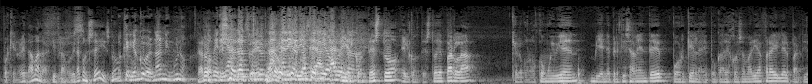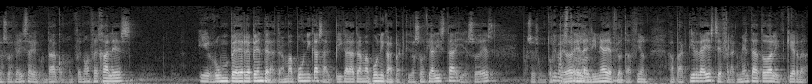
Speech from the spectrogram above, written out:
porque no le daban las cifras, gobierna con seis, ¿no? No querían gobernar ninguno. Claro, no querían, no Y el contexto, el contexto de Parla que lo conozco muy bien, viene precisamente porque en la época de José María Fraile, el Partido Socialista, que contaba con 11 concejales, irrumpe de repente la trama púnica, salpica la trama púnica al Partido Socialista y eso es pues es un torpedo en la línea de flotación. A partir de ahí se fragmenta toda la izquierda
